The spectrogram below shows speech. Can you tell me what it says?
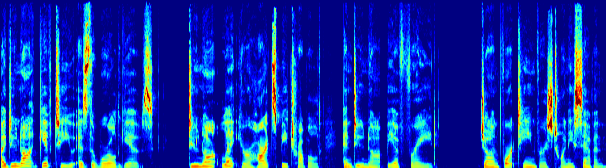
I do not give to you as the world gives. Do not let your hearts be troubled, and do not be afraid. John 14, verse 27.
